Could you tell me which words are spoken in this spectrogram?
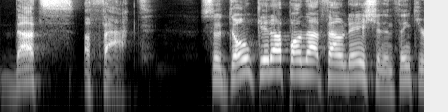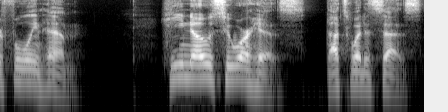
That's a fact. So don't get up on that foundation and think you're fooling Him. He knows who are His. That's what it says.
